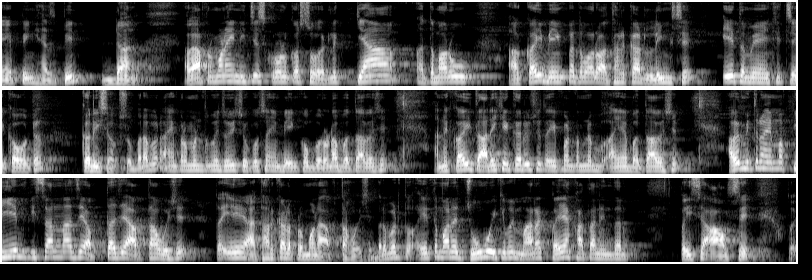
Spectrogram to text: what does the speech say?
mapping has been done હવે આ પ્રમાણે નીચે સ્ક્રોલ કરશો એટલે ક્યાં તમારું કઈ બેંકમાં તમારું આધાર કાર્ડ લિંક છે એ તમે અહીંથી ચેકઆઉટ કરી શકશો, બરાબર? અહીં પ્રમાણે તમે જોઈ શકો છો અહીં બેંક ઓફ બરોડા બતાવે છે. અને કઈ તારીખે કર્યું છે તો એ પણ તમને અહીંયા બતાવે છે. હવે મિત્રો, એમાં પીએમ કિસાનના જે હપ્તા જે આપતા હોય છે, તો એ આધાર કાર્ડ પ્રમાણે આપતા હોય છે, બરાબર? તો એ તમારે જોવું હોય કે ભાઈ મારા કયા ખાતાની અંદર પૈસા આવશે? તો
